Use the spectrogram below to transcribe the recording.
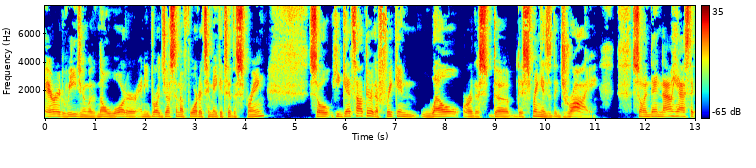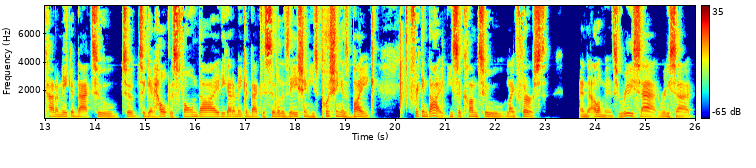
arid region with no water and he brought just enough water to make it to the spring. So he gets out there the freaking well or the the the spring is dry. So and then now he has to kind of make it back to to to get help. His phone died. He got to make it back to civilization. He's pushing his bike. Freaking died. He succumbed to like thirst and the elements. Really sad. Really sad.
